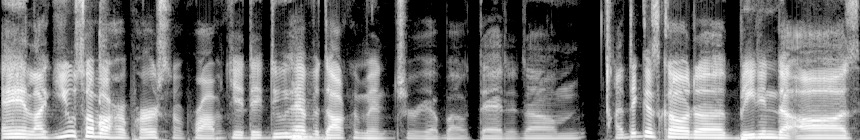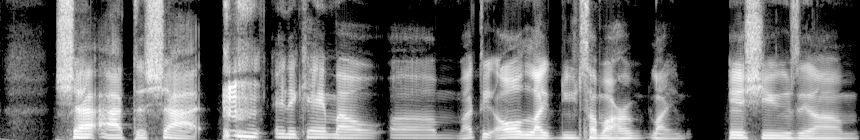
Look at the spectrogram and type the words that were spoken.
And like you were talking about her personal problems, yeah, they do have a Mhm. documentary about that. And um, I think it's called uh, "Beating the Odds." Shot after shot, and it came out. Um, I think all like you talking about her like issues. Um,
